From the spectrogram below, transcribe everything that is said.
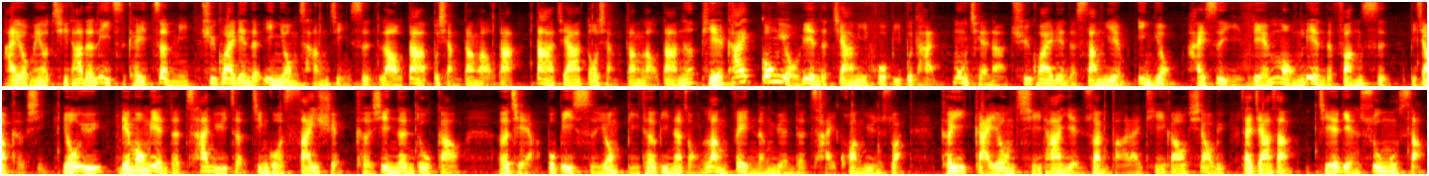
还有没有其他的例子可以证明区块链的应用场景是老大不想当老大，大家都想当老大呢？撇开公有链的加密货币不谈，目前呢、区块链的商业应用还是以联盟链的方式。比较可行。由于联盟链的参与者经过筛选，可信任度高，而且啊不必使用比特币那种浪费能源的采矿运算，可以改用其他演算法来提高效率。再加上节点数目少，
